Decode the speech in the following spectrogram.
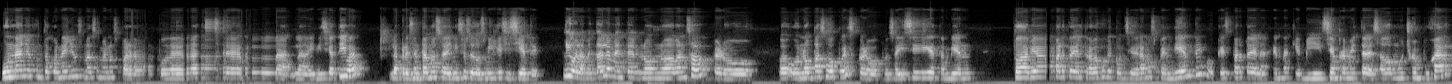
un año junto con ellos, más o menos, para poder hacer la, iniciativa. La presentamos a inicios de 2017. Digo, lamentablemente no, no avanzó, pero, o, no pasó, pues, pero pues ahí sigue también todavía parte del trabajo que consideramos pendiente o que es parte de la agenda que a mí siempre me ha interesado mucho empujar.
